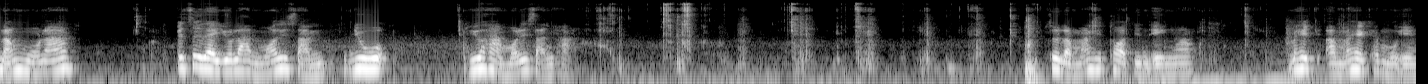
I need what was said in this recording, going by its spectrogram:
หนังหมูนะ ไปซื้อได้ยูร้านมอริสันอยู่อยู่ห่างมอริสันค่ะ ซื้อหลังมาเฮ็ดทอดกินเองเนาะไม่ให้อ่าไม่ให้แค่หมูเอง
